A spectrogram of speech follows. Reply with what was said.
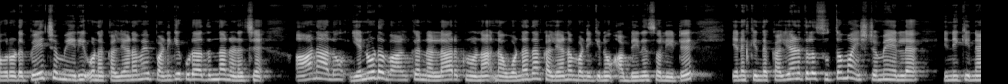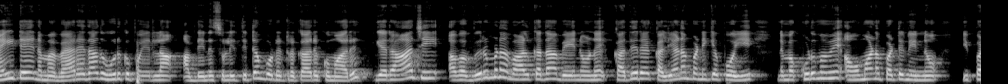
அவரோட பேச்சை மீறி உன்னை கல்யாணமே பண்ணிக்கக்கூடாதுன்னு தான் நினச்சேன். ஆனாலும் என்னோட வாழ்க்கை நல்லா இருக்கணும்னா நான் ஒன்றை தான் கல்யாணம் பண்ணிக்கணும் அப்படின்னு சொல்லிட்டு எனக்கு இந்த கல்யாணத்தில் சுத்தமாக இஷ்டமே இல்லை. இன்னைக்கு நைட்டே நம்ம வேற ஏதாவது ஊருக்கு போயிடலாம் அப்படின்னு சொல்லி திட்டம் போட்டுட்ருக்காரு குமார். இங்கே ராஜி அவள் விரும்பின வாழ்க்கை தான் வேணும்னு கதிரை கல்யாணம் பண்ணிக்க போய் நம்ம குடும்பமே அவமானப்பட்டு நின்னோம். இப்போ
